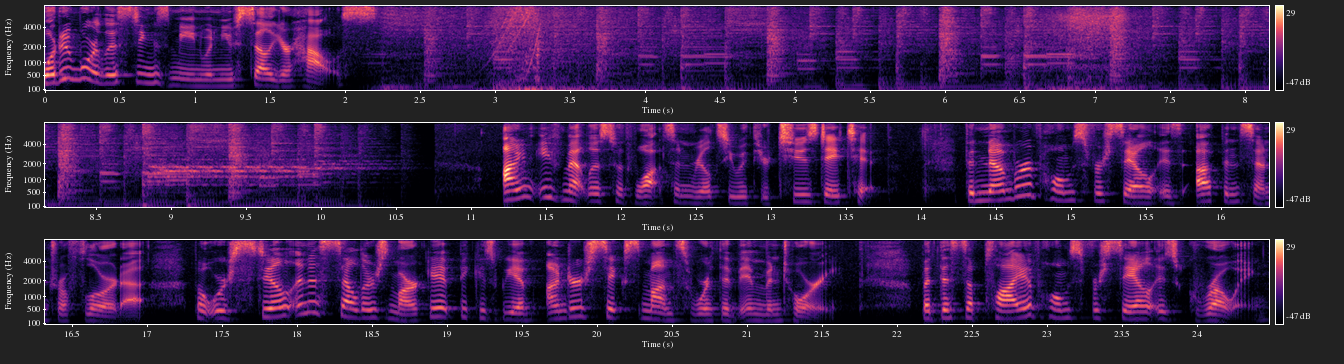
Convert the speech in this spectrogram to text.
What do more listings mean when you sell your house? I'm Eve Metlis with Watson Realty with your Tuesday tip. The number of homes for sale is up in Central Florida, but we're still in a seller's market because we have under six months worth of inventory. But the supply of homes for sale is growing.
